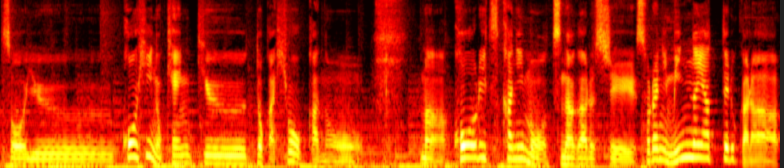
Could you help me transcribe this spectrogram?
そういうコーヒーの研究とか評価のまあ効率化にもつながるしそれにみんなやってるから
